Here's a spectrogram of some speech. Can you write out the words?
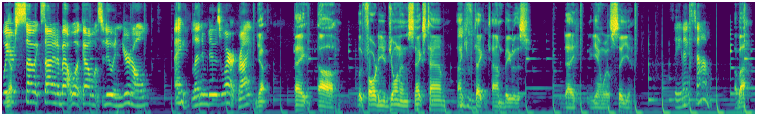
We Yep. are so excited about what God wants to do in your home. Hey, let him do his work, right? Yep. Hey, uh, look forward to you joining us next time. Thank you for taking time to be with us today. Again, we'll see you. See you next time. Bye bye.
